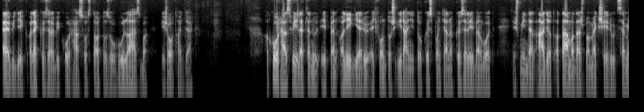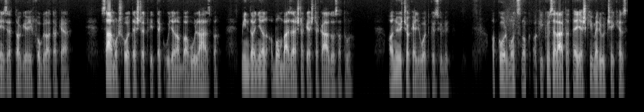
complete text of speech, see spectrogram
elvigyék a legközelebbi kórházhoz tartozó hullaházba, és ott hagyják. A kórház véletlenül éppen a légierő egy fontos irányító központjának közelében volt, és minden ágyat a támadásban megsérült személyzet tagjai foglaltak el. Számos holttestet vittek ugyanabba a hullaházba. Mindannyian a bombázásnak estek áldozatul. A nő csak egy volt közülük. A kormoncnok, aki közel állt a teljes kimerültséghez,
